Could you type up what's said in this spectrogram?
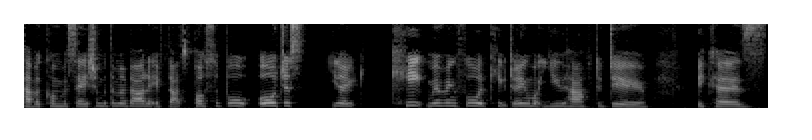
have a conversation with them about it if that's possible, or just, you know, keep moving forward, keep doing what you have to do because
